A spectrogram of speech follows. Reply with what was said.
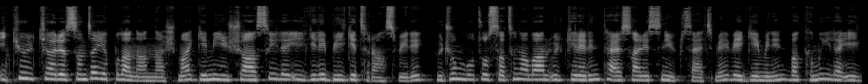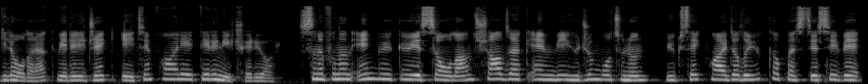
İki ülke arasında yapılan anlaşma gemi inşası ile ilgili bilgi transferi, hücum botu satın alan ülkelerin tersanesini yükseltme ve geminin bakımı ile ilgili olarak verilecek eğitim faaliyetlerini içeriyor. Sınıfının en büyük üyesi olan Shaldak MV hücum botunun yüksek faydalı yük kapasitesi ve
